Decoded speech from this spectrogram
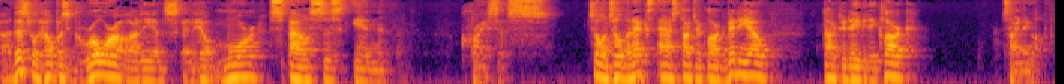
Uh, this will help us grow our audience and help more spouses in crisis. So until the next Ask Dr. Clarke video, Dr. David E. Clarke, signing off.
